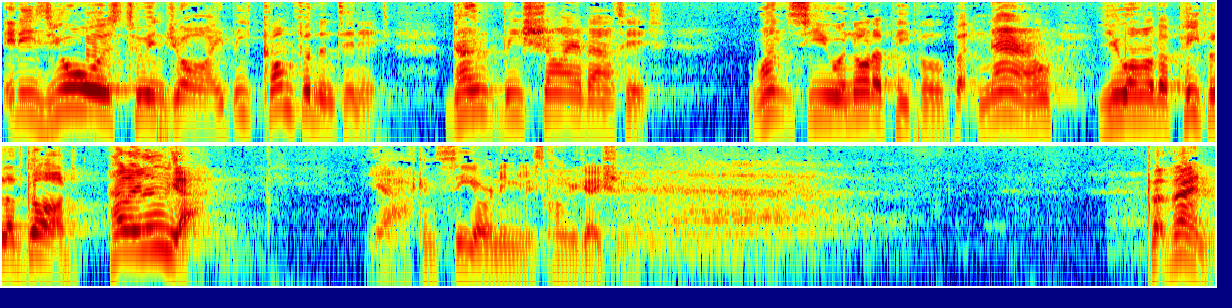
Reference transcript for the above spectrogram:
It is yours to enjoy. Be confident in it. Don't be shy about it. Once you were not a people, but now you are the people of God. Hallelujah. Yeah, I can see you're an English congregation. but then,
